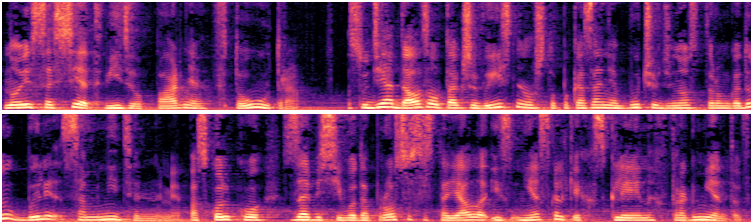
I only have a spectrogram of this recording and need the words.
но и сосед видел парня в то утро. Судья Далзел также выяснил, что показания Буча в 1992 году были сомнительными, поскольку запись его допроса состояла из нескольких склеенных фрагментов,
